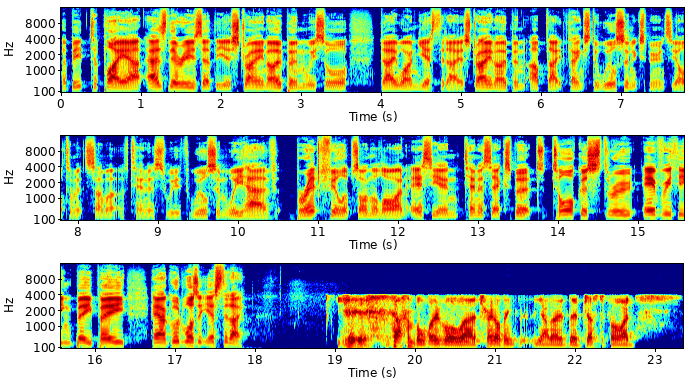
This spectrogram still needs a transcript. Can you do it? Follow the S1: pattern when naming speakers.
S1: a bit to play out, as there is at the Australian Open. We saw day one yesterday. Australian Open update thanks to Wilson. Experience the ultimate summer of tennis with Wilson. We have Brett Phillips on the line, SEN tennis expert, to talk us through everything. BP, how good was it yesterday?
S2: Yeah, unbelievable, uh, Trent. I think you know they, they've justified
